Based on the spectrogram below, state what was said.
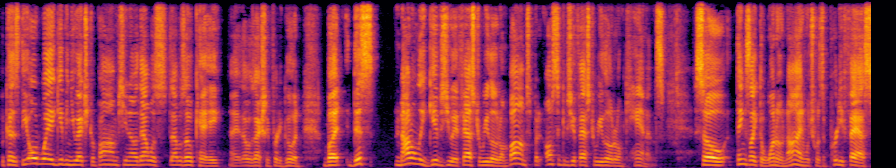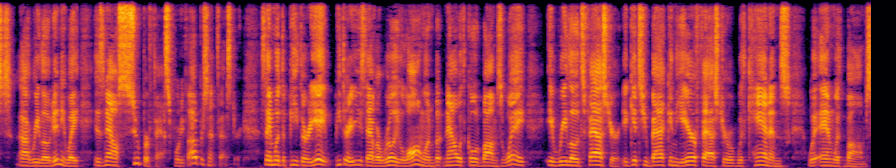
because the old way of giving you extra bombs, you know, that was that was okay. Uh, that was actually pretty good. But this not only gives you a faster reload on bombs, but it also gives you a faster reload on cannons. So things like the 109, which was a pretty fast uh, reload anyway, is now super fast, 45% faster. Same with the P38. P38 used to have a really long one, but now with gold bombs away, it reloads faster. It gets you back in the air faster with cannons and with bombs.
